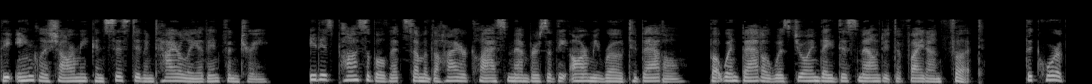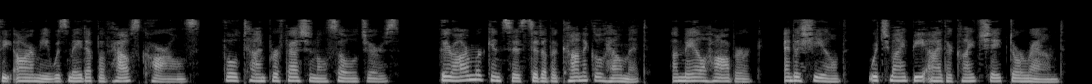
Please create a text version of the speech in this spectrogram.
the English army consisted entirely of infantry. It is possible that some of the higher class members of the army rode to battle, but when battle was joined they dismounted to fight on foot. The core of the army was made up of housecarls, full-time professional soldiers. Their armor consisted of a conical helmet, a mail hauberk, and a shield, which might be either kite-shaped or round.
